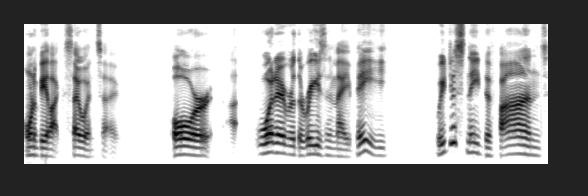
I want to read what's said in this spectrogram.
I want to be like so and so. Or uh, whatever the reason may be, we just need to find,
